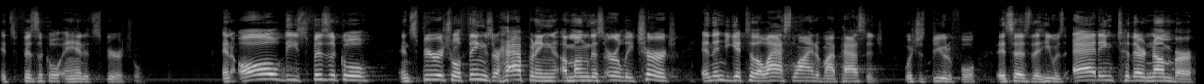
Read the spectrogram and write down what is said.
It's physical and it's spiritual. And all these physical and spiritual things are happening among this early church, and then you get to the last line of my passage, which is beautiful. It says that he was adding to their number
